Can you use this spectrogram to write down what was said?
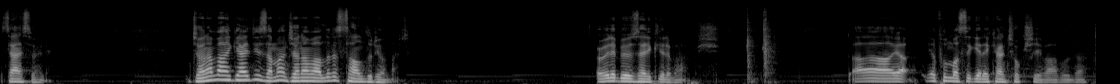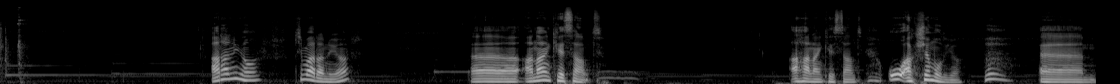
Sen söyle. Canavar geldiği zaman canavarlara saldırıyorlar. Öyle bir özellikleri varmış. Daha ya- yapılması gereken çok şey var burada. Aranıyor. Kim aranıyor? Ee, Anan Kesalt. Ah Anan Kesalt. O akşam oluyor. Eee,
